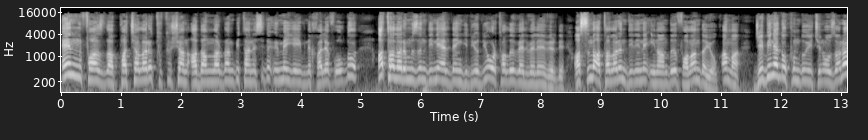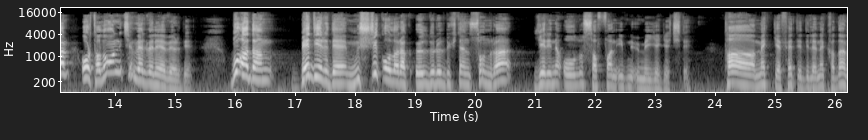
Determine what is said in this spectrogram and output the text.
en fazla paçaları tutuşan adamlardan bir tanesi de Ümeyye İbni Halef oldu. Atalarımızın dini elden gidiyor diye ortalığı velveleye verdi. Aslında ataların dinine inandığı falan da yok ama cebine dokunduğu için o zarar ortalığı onun için velveleye verdi. Bu adam Bedir'de müşrik olarak öldürüldükten sonra yerine oğlu Safvan İbni Ümeyye geçti. Ta Mekke fethedilene kadar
